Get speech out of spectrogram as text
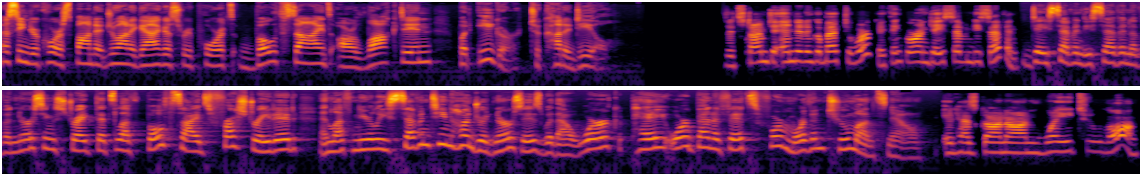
A senior correspondent, Joanna Gagis, reports both sides are locked in but eager to cut a deal. It's time to end it and go back to work. I think we're on day 77. Day 77 of a nursing strike that's left both sides frustrated and left nearly 1,700 nurses without work, pay, or benefits for more than two months now. It has gone on way too long.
